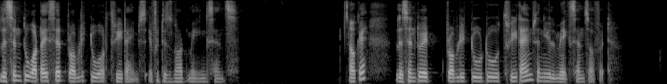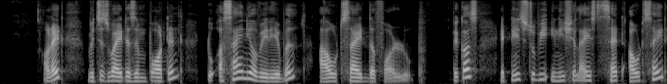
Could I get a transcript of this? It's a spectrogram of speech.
listen to what I said probably two or three times if it is not making sense. Okay, listen to it probably two to three times and you'll make sense of it. All right, which is why it is important to assign your variable outside the for loop because it needs to be initialized set outside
